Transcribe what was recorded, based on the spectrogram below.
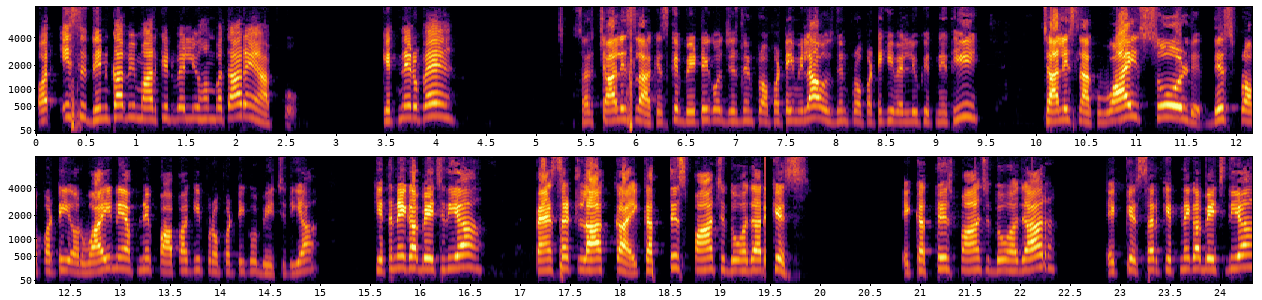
और इस दिन का भी मार्केट वैल्यू हम बता रहे हैं आपको। कितने रुपए? सर, चालीस लाख। इसके बेटे को जिस दिन प्रॉपर्टी मिला, उस दिन प्रॉपर्टी की वैल्यू कितनी थी? चालीस lakh. Y sold this property और वाई ने अपने पापा की प्रॉपर्टी को बेच दिया? कितने का बेच दिया? पैंसठ लाख का। इकतीस पाँच दो हज़ार इक्कीस। इकतीस पाँच दो हज़ार इक्कीस। सर, कितने का बेच दिया?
